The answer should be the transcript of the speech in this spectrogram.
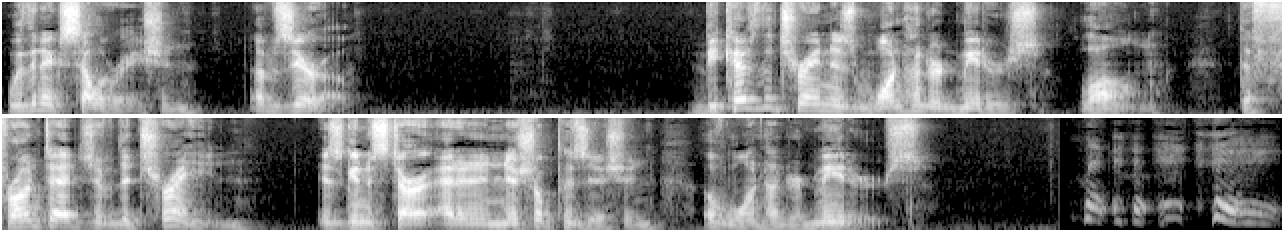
with an acceleration of zero. Because the train is 100 meters long, the front edge of the train is going to start at an initial position of 100 meters.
